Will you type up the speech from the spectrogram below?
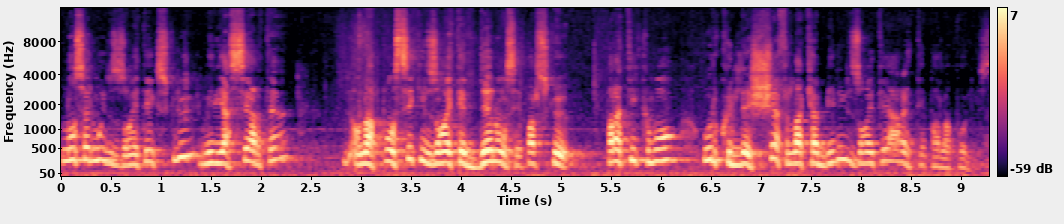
non seulement ils ont été exclus, mais il y a certains, on a pensé qu'ils ont été dénoncés parce que pratiquement, ou que les chefs de la Kabylie, ils ont été arrêtés par la police.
